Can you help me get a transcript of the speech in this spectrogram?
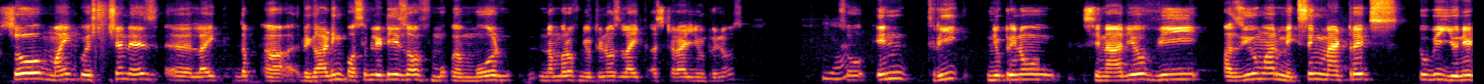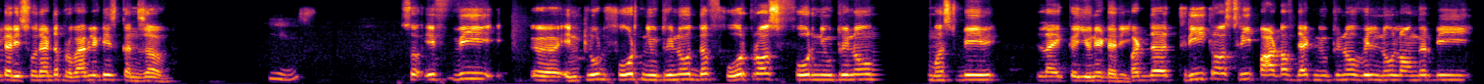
so my question is uh, like the uh, regarding possibilities of uh, more number of neutrinos like a sterile neutrinos. Yeah. so in three neutrino scenario we assume our mixing matrix to be unitary so that the probability is conserved. Yes. So if we uh, include fourth neutrino the 4 cross 4 neutrino must be like a unitary. But the 3 cross 3 part of that neutrino will no longer be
